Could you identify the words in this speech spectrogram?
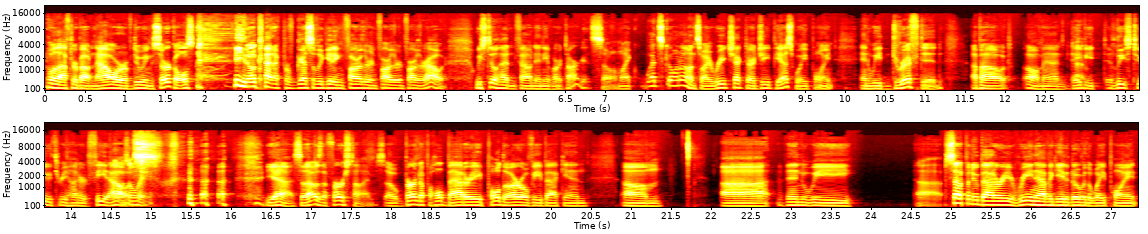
well, after about an hour of doing circles, you know, kind of progressively getting farther and farther and farther out, we still hadn't found any of our targets. So I'm like, what's going on? So I rechecked our GPS waypoint and we drifted about, oh man, maybe at least two, 300 feet out. yeah. So that was the first time. So burned up a whole battery, pulled the ROV back in. Um, uh, then we uh, set up a new battery, re-navigated over the waypoint,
